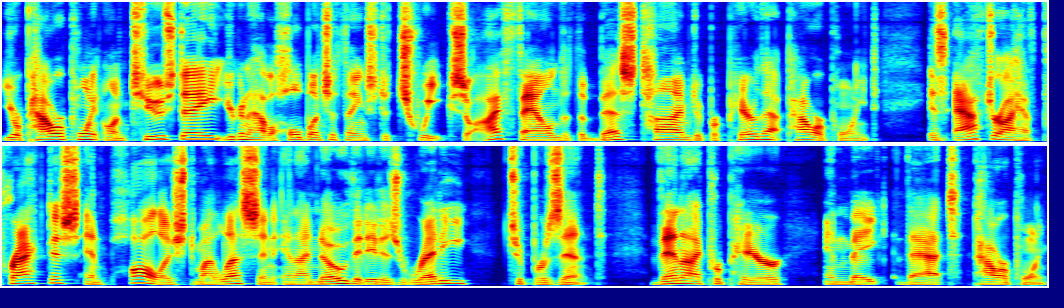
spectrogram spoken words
your PowerPoint on Tuesday, you're going to have a whole bunch of things to tweak. So I found that the best time to prepare that PowerPoint is after I have practiced and polished my lesson and I know that it is ready to present. Then I prepare and make that PowerPoint.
